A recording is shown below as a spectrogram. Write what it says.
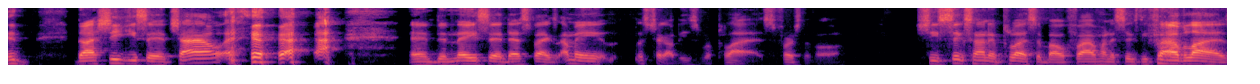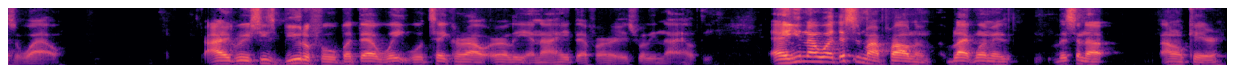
Dashiki said, child. and Danae said, that's facts. I mean, let's check out these replies, first of all. She's 600 plus, about 565 lives. Wow. I agree. She's beautiful, but that weight will take her out early, and I hate that for her. It's really not healthy. And you know what? This is my problem. Black women, listen up. I don't care.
